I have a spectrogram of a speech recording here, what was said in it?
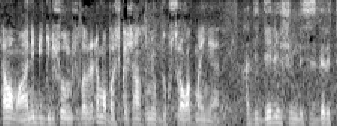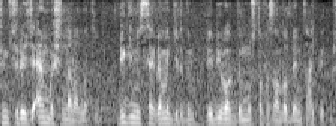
Tamam ani bir giriş olmuş olabilir ama başka şansım yoktu kusura bakmayın yani. Hadi gelin şimdi sizlere tüm süreci en başından anlatayım. Bir gün Instagram'a girdim ve bir baktım Mustafa Sandal beni takip etmiş.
